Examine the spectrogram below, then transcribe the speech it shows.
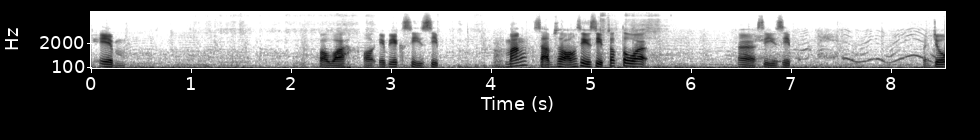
XM เปล่าวะอ๋อ FX 40 มั้ง 32 40 สักตัว เออ 40 มันจุ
